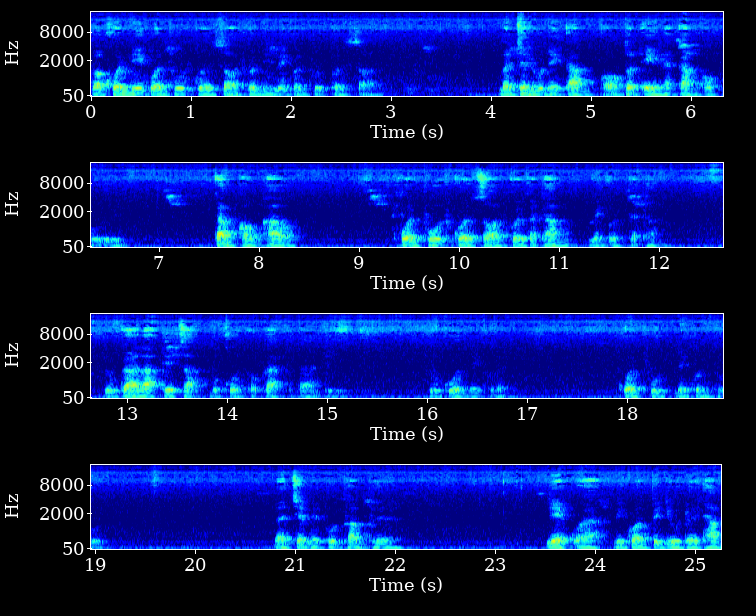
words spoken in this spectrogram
ว่าคนนี้ควรพูดควรสอน คนนี้ไม่ควรพูดควรสอน มันจะรู้ในกรรมของตนเองและกรรมของผู้อื่น กรรมของเขา ควรพูดควรสอนควรกระทำไม่ควรกระทำ รู้กาลเทศะบุคคลโอกาสสถานที่รู้ควรไม่ควรควรพูดไม่ควรพูดเราจะไม่พูดพร่ำเพื่อ เรียกว่ามีความเป็นอยู่โดยธรรม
